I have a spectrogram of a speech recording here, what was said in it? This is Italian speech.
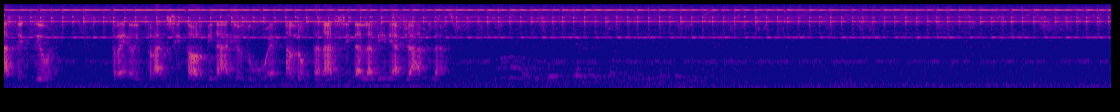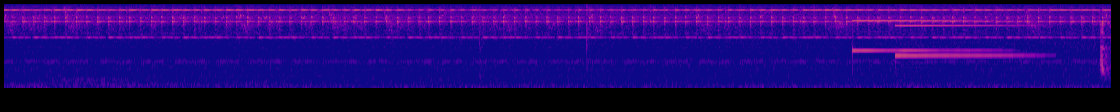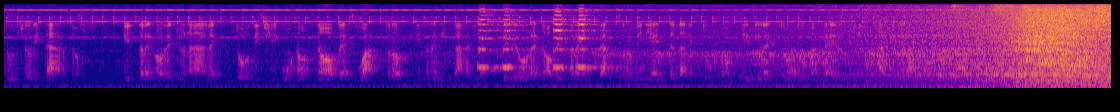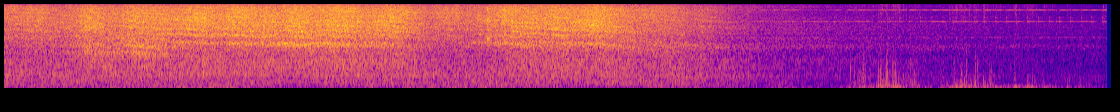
Attenzione! Treno in transito al binario 2, allontanarsi dalla linea gialla. Annuncio ritardo. Il treno regionale 12194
